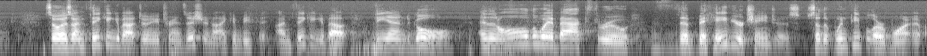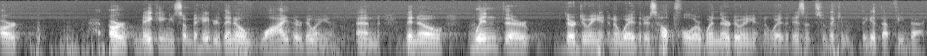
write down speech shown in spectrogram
Right? So as I'm thinking about doing a transition, I can be th I'm thinking about the end goal, and then all the way back through the behavior changes so that when people are, are, are making some behavior, they know why they're doing it, and they know when they're, they're doing it in a way that is helpful or when they're doing it in a way that isn't, so they can they get that feedback.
